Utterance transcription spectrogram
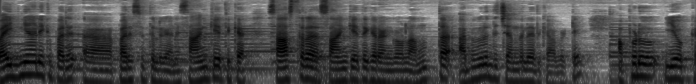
వైజ్ఞానిక పరి పరిస్థితులు కానీ సాంకేతిక శాస్త్ర సాంకేతిక రంగంలో అంత అభివృద్ధి చెందలేదు కాబట్టి అప్పుడు ఈ యొక్క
